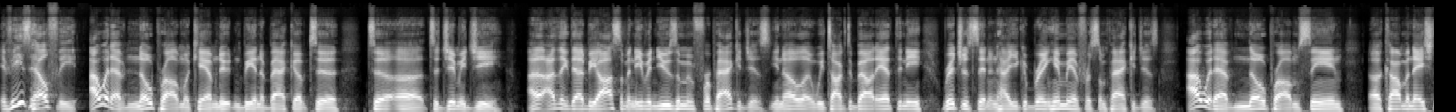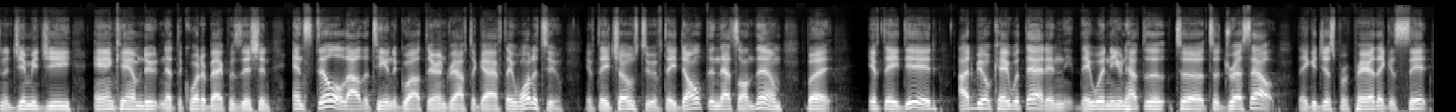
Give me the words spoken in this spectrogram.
If he's healthy, I would have no problem with Cam Newton being a backup to to uh, to Jimmy G. I, I, think that'd be awesome, and even use them for packages. You know, and we talked about Anthony Richardson and how you could bring him in for some packages. I would have no problem seeing a combination of Jimmy G and Cam Newton at the quarterback position, and still allow the team to go out there and draft a guy if they wanted to, if they chose to. If they don't, then that's on them. But if they did, I'd be okay with that, and they wouldn't even have to to, to dress out. They could just prepare. They could sit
